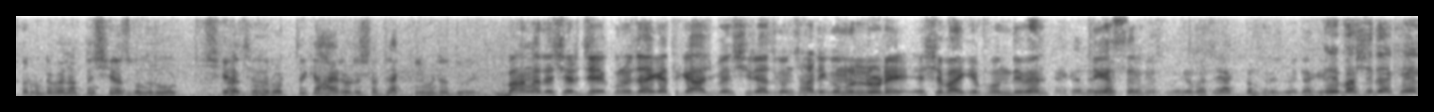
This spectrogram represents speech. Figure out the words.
শোরুমটা পেলে আপনি সিরাজগঞ্জ রোড। সিরাজগঞ্জ আচ্ছা। রোড থেকে হাই রোডের সাথে এক কিলোমিটার দূরে। বাংলাদেশের যে কোনো জায়গা থেকে আসবেন সিরাজগঞ্জ হাটিকুমরুল রোডে এসে ভাইকে ফোন দিবেন ঠিক আছে? এই পাশে একদম ফ্রেশ ভাই দেখেন। এই পাশে দেখেন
